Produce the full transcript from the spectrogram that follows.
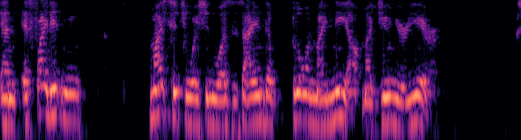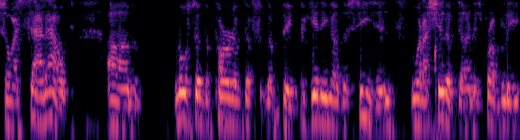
and if I didn't my situation was is I ended up blowing my knee out my junior year so I sat out um, most of the part of the, the beginning of the season what I should have done is probably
